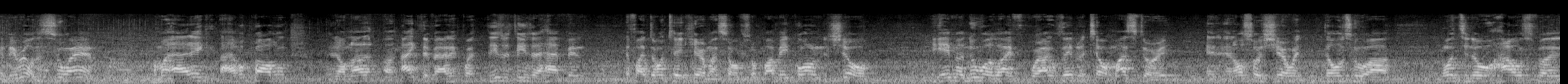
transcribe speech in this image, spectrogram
and be real. This is who I am. I'm an addict. I have a problem. You know, I'm not an active addict, but these are things that happen if I don't take care of myself. So by me going on the show, it gave me a new way of life where I was able to tell my story and, and also share with those who uh, want to know how I was feeling,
